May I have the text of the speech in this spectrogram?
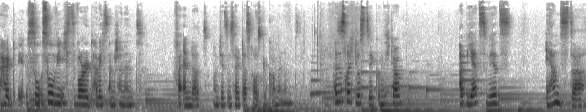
halt so, so wie ich es wollte, habe ich es anscheinend verändert. Und jetzt ist halt das rausgekommen und es ist recht lustig. Und ich glaube, ab jetzt wird es ernster,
